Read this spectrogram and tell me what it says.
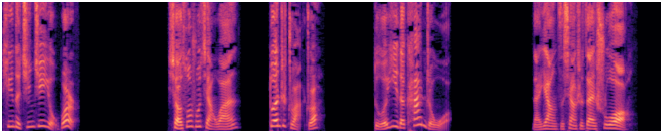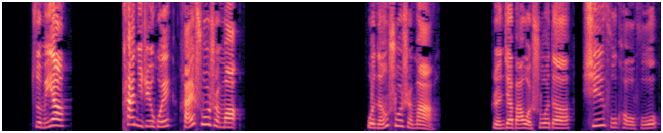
听得津津有味儿。小松鼠讲完，端着爪爪，得意地看着我，那样子像是在说：“怎么样？看你这回还说什么？我能说什么？人家把我说的心服口服，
